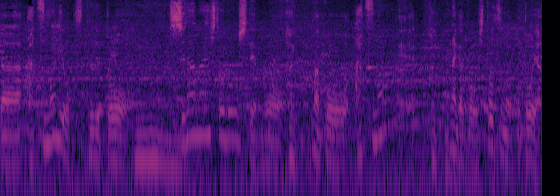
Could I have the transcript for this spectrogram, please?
た集まりを作るとうん。知らない人同士でも、はい。まあ、こう集まって、はい なんかこう一つのことをやっ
